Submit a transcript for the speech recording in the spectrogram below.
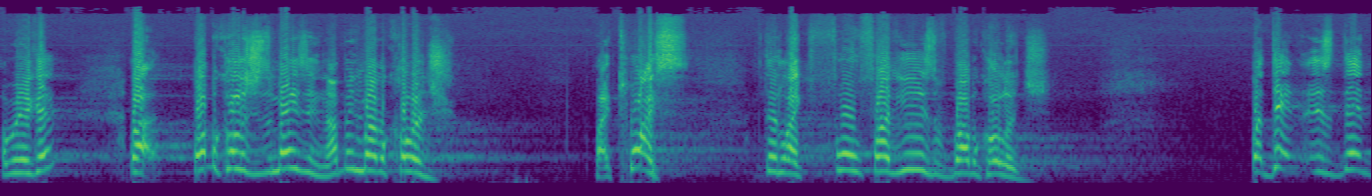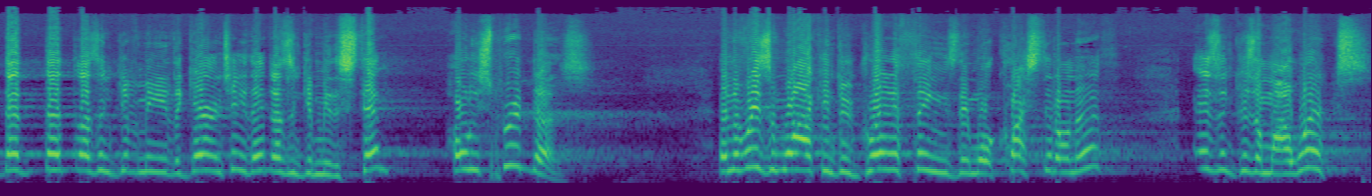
Are we okay? But Bible college is amazing. I've been to Bible college like twice. I did like four or five years of Bible college. But that, is, that, that, that doesn't give me the guarantee. That doesn't give me the stamp. Holy Spirit does. And the reason why I can do greater things than what Christ did on earth isn't because of my works.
